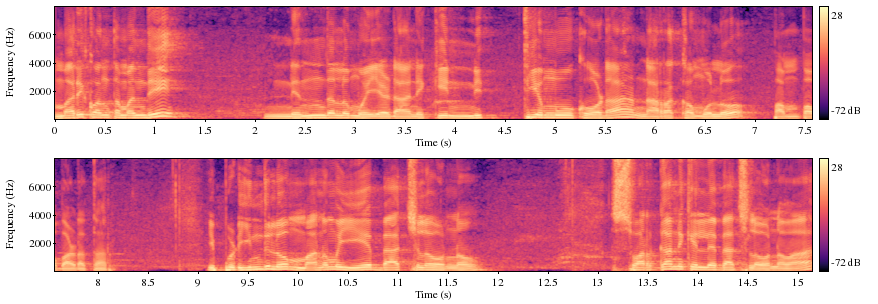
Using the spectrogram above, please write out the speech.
మరికొంతమంది నిందలు మొయ్యడానికి నిత్యము కూడా నరకములో పంపబడతారు. ఇప్పుడు ఇందులో మనము ఏ బ్యాచ్లో ఉన్నాం? స్వర్గానికి వెళ్ళే బ్యాచ్లో ఉన్నావా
